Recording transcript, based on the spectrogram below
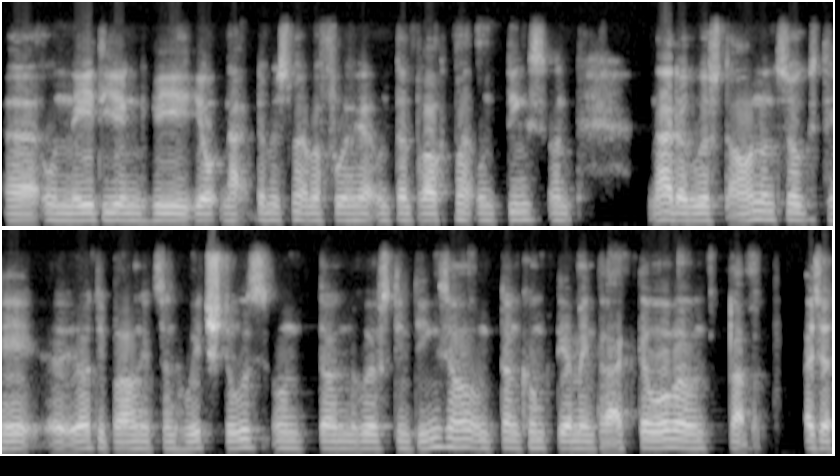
Äh, und nicht irgendwie, ja, nein, da müssen wir aber vorher, und dann braucht man und Dings und nein, da rufst du an und sagst, hey, äh, ja, die brauchen jetzt einen Holzstoß und dann rufst du den Dings an und dann kommt der mit dem Traktor over und bla, also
